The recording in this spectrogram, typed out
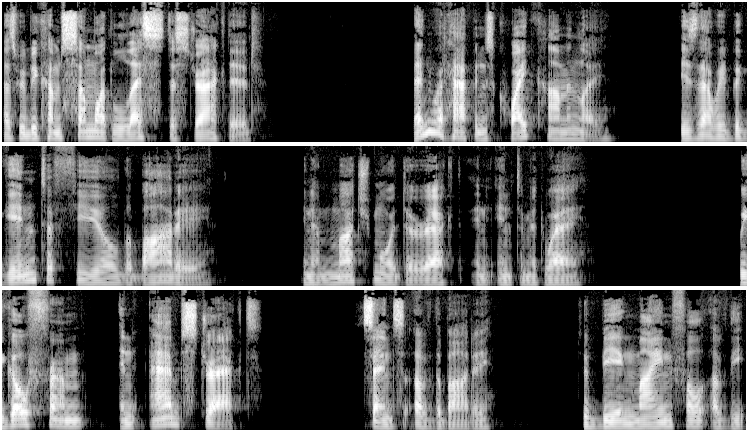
as we become somewhat less distracted, then what happens quite commonly is that we begin to feel the body in a much more direct and intimate way. We go from an abstract sense of the body to being mindful of the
